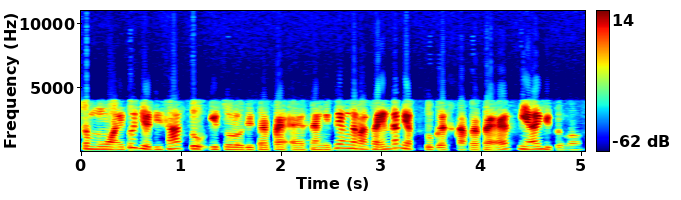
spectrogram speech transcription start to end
semua itu jadi satu gitu loh di TPS. Yang itu yang ngerasain kan ya petugas KPPS-nya gitu loh.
